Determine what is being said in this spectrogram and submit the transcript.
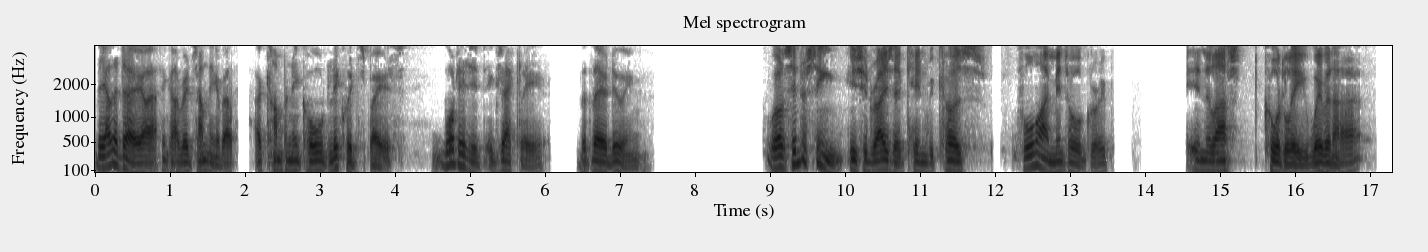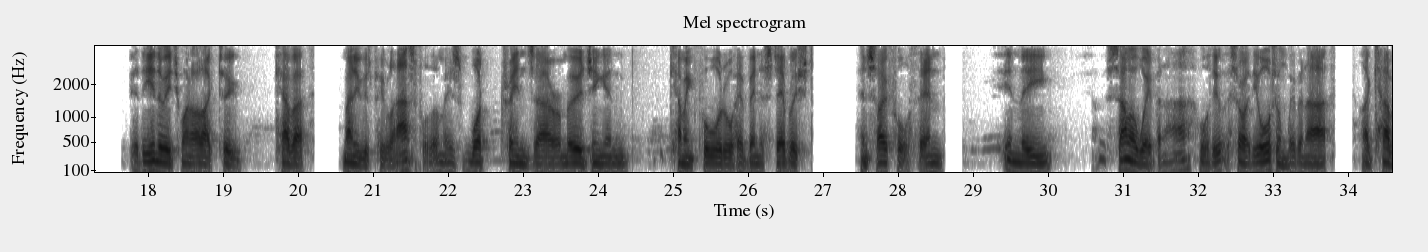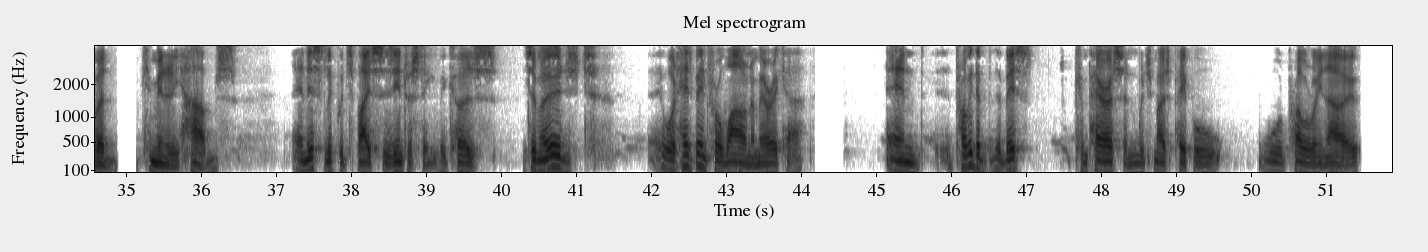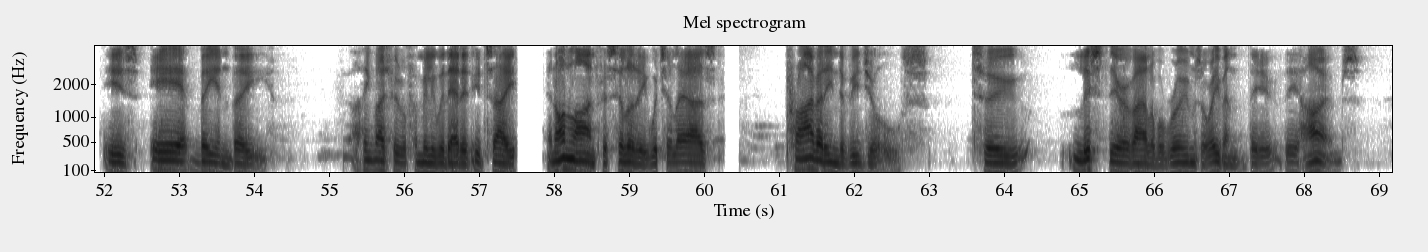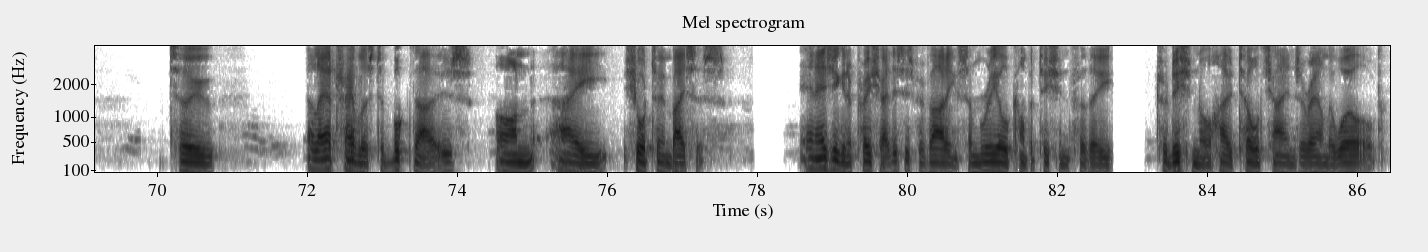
The other day, I think I read something about a company called Liquid Space. What is it exactly that they're doing? Well, it's interesting you should raise that, Ken, because for my mentor group, in the last quarterly webinar. At the end of each one, I like to cover, mainly because people ask for them, is what trends are emerging and coming forward or have been established and so forth. And in the summer webinar, or the, sorry, the autumn webinar, I covered community hubs. And this liquid space is interesting because it's emerged, well, it has been for a while in America, and probably the, the best comparison, which most people would probably know, is Airbnb. I think most people are familiar with that. It, it's a an online facility which allows private individuals to list their available rooms or even their their homes to allow travellers to book those on a short term basis. And as you can appreciate, this is providing some real competition for the traditional hotel chains around the world.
